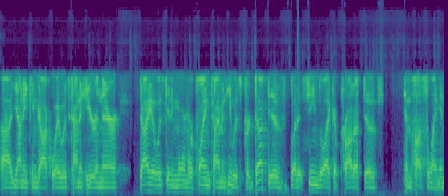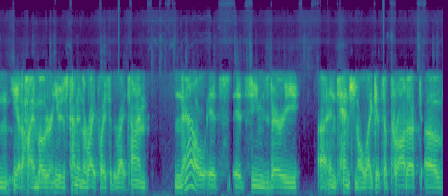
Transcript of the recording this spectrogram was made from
Uh, Yannick Ngakoue was kind of here and there. Dayo was getting more and more playing time, and he was productive, but it seemed like a product of him hustling, and he had a high motor, and he was just kind of in the right place at the right time. Now it's it seems very uh, intentional, like it's a product of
